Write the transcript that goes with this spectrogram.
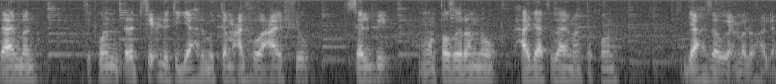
دائما تكون رد فعله تجاه المجتمع اللي هو عايش فيه سلبي ومنتظر أنه حاجاته دائما تكون جاهزة ويعملوها له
